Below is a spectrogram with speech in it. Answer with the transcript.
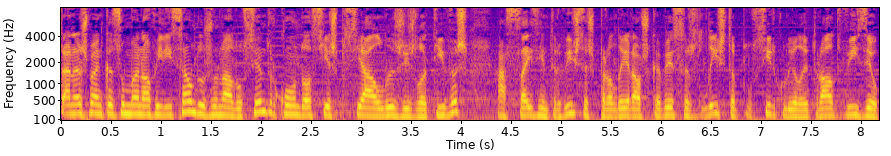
Está nas bancas uma nova edição do Jornal do Centro com um dossiê especial legislativas. Há seis entrevistas para ler aos cabeças de lista pelo Círculo Eleitoral de Viseu.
